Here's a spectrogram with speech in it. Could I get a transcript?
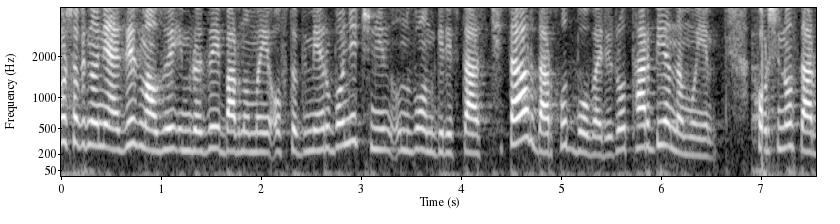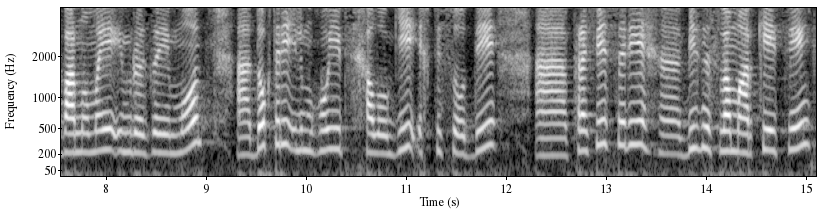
тамошобинони азиз мавзӯи имрӯзаи барномаи офтоби меҳрубонӣ чунин унвон гирифтааст. Чӣ тавр дар худ бовариро тарбия намоем. Коршинос дар барномаи имрӯзаи мо доктори илмҳои психологӣ иқтисодӣ профессори бизнес ва маркетинг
